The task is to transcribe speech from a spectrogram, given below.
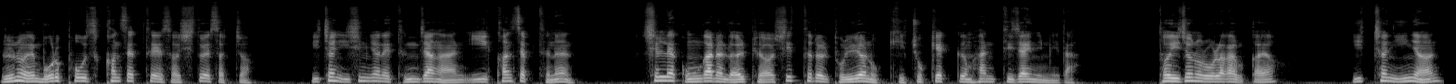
르노의 모르포즈 컨셉트에서 시도했었죠. 2020년에 등장한 이 컨셉트는 실내 공간을 넓혀 시트를 돌려놓기 좋게끔 한 디자인입니다. 더 이전으로 올라가 볼까요? 2002년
